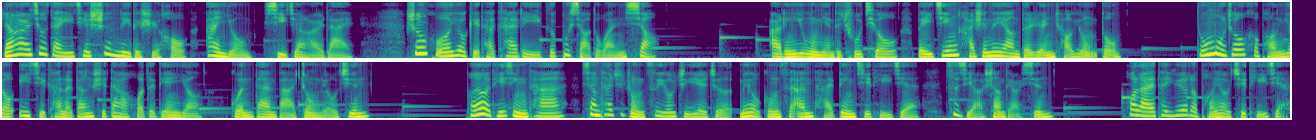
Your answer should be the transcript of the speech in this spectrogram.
然而，就在一切顺利的时候，暗涌席卷而来，生活又给他开了一个不小的玩笑。二零一五年的初秋，北京还是那样的人潮涌动。独木舟和朋友一起看了当时大火的电影《滚蛋吧，肿瘤君》。朋友提醒他，像他这种自由职业者，没有公司安排定期体检，自己要上点心。后来他约了朋友去体检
